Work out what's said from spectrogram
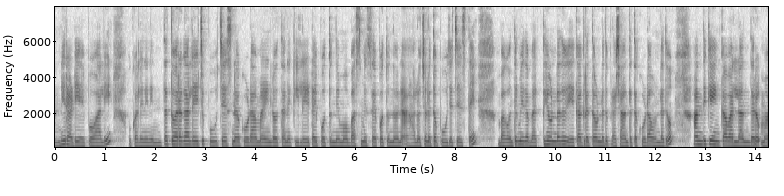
అన్నీ రెడీ అయిపోవాలి. ఒకవేళ నేను ఎంత త్వరగా లేచి పూజ చేసినా కూడా మైండ్లో తనకి లేట్ అయిపోతుందేమో బస్ మిస్ అయిపోతుందో అనే ఆలోచనలతో పూజ చేస్తే భగవంతుని మీద భక్తి ఉండదు ఏకాగ్రత ఉండదు ప్రశాంతత కూడా ఉండదు. అందుకే ఇంకా ఇంకా వాళ్ళందరూ మా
